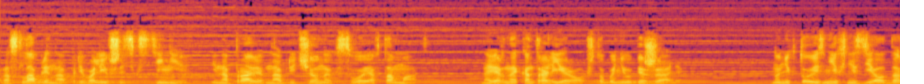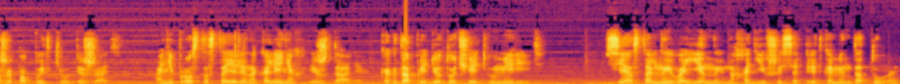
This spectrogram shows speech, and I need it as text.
расслабленно привалившись к стене и направив на обреченных свой автомат. Наверное, контролировал, чтобы не убежали. Но никто из них не сделал даже попытки убежать. Они просто стояли на коленях и ждали, когда придет очередь умереть. Все остальные военные, находившиеся перед комендатурой,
